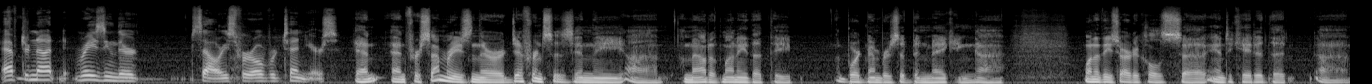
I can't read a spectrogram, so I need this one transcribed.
after not raising their salaries for over 10 years. And, and for some reason, there are differences in the uh, amount of money that the board members have been making. Uh, one of these articles uh, indicated that uh,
